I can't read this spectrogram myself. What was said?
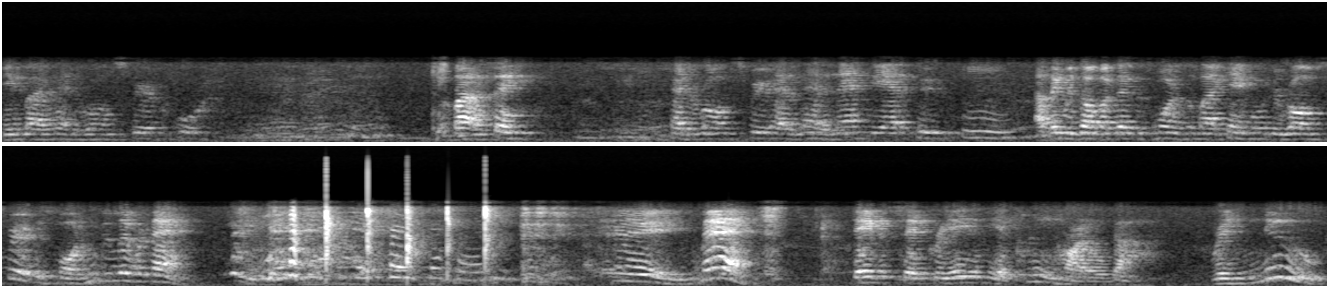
Anybody had the wrong spirit before? About a thing? Had the wrong spirit, had a, had a nasty attitude? Mm. I think we talked about that this morning. Somebody came in with the wrong spirit this morning. Who delivered that? Amen. David said, Create in me a clean heart, O God. Renew,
